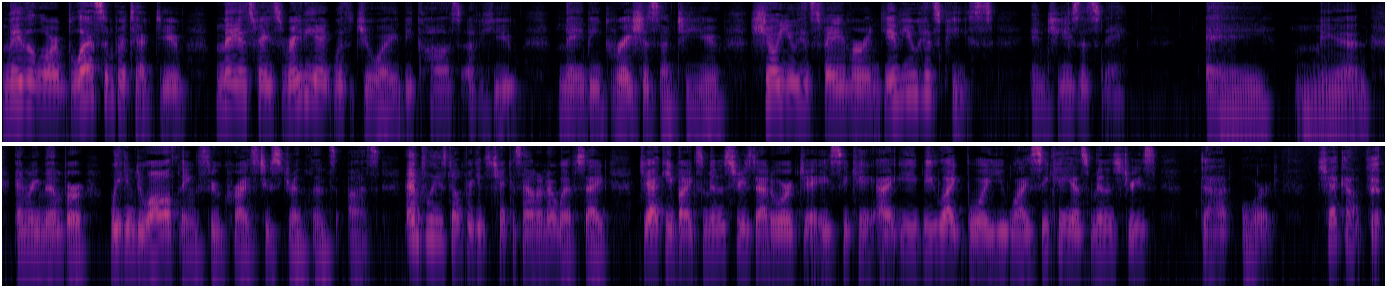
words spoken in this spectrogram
May the Lord bless and protect you. May his face radiate with joy because of you. May be gracious unto you, show you his favor, and give you his peace. In Jesus' name, amen. And remember, we can do all things through Christ who strengthens us. And please don't forget to check us out on our website, JackieBuycksMinistries.org, J A C K I E, be like boy, U Y C K S Ministries org. Check out the,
